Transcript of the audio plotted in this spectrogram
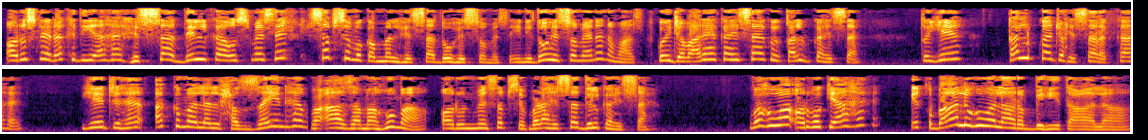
اور اس نے رکھ دیا ہے حصہ دل کا، اس میں سے سب سے مکمل حصہ، دو حصوں میں سے۔ یعنی دو حصوں میں ہے نا نماز۔ کوئی جوارح کا حصہ ہے، کوئی قلب کا حصہ ہے۔ تو یہ قلب کا جو حصہ رکھا ہے یہ جو ہے اکمل الحزین ہے وہ آزما ہوما اور ان میں سب سے بڑا حصہ دل کا حصہ ہے۔ وہ ہوا اور وہ کیا ہے؟ اقبال ہو اللہ رب ہی تعلی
